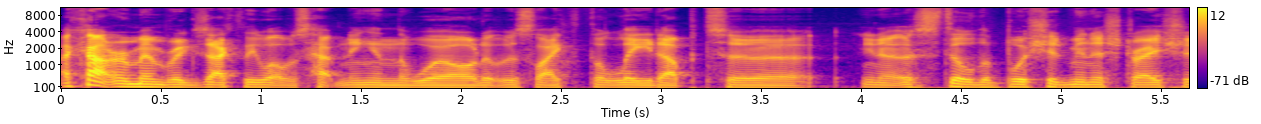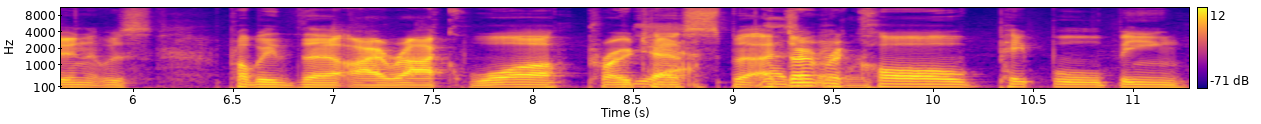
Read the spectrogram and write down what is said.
i can't remember exactly what was happening in the world it was like the lead up to you know it was still the bush administration it was probably the iraq war protests Yeah, but i don't big one. recall people being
